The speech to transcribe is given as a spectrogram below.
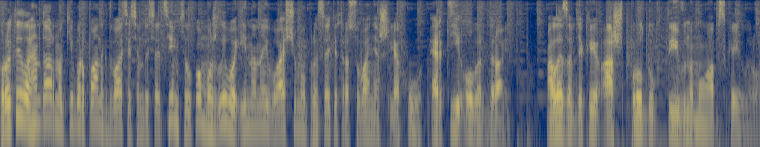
Пройти легендарну Cyberpunk 2077 цілком можливо і на найважчому пресеті трасування шляху RT Overdrive, але завдяки аж продуктивному апскейлеру,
